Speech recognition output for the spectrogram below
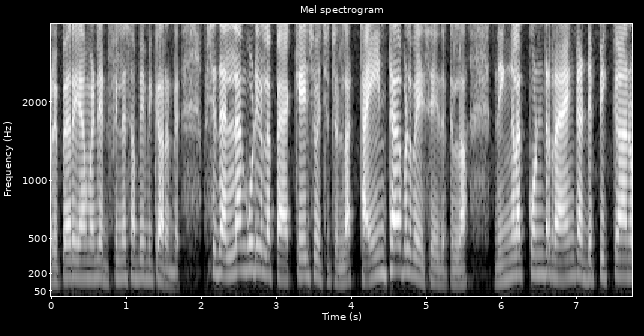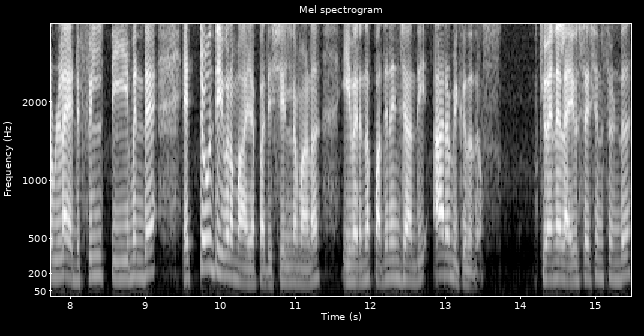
പ്രിപ്പയർ ചെയ്യാൻ വേണ്ടി എഡ്ഫിൽനെ സമീപിക്കാറുണ്ട്. പക്ഷെ ഇതെല്ലാം കൂടിയുള്ള പാക്കേജ് വെച്ചിട്ടുള്ള ടൈം ടേബിൾ ബേസ് ചെയ്തിട്ടുള്ള നിങ്ങളെ കൊണ്ട് റാങ്ക് അടുപ്പിക്കാനുള്ള എഡ്ഫിൽ ടീമിന്റെ ഏറ്റവും തീവ്രമായ പരിശീലനമാണ് ഈ വരുന്ന പതിനഞ്ചാം തീയതി ആരംഭിക്കുന്നത്. Q N A live sessions ഉണ്ട്.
